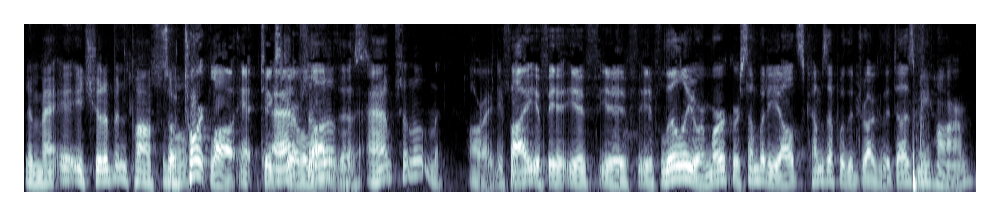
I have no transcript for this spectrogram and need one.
The ma- it should have been possible. so tort law eh, takes care of a lot of this. Absolutely. All right. If I if if if if Lilly or Merck or somebody else comes up with a drug that does me harm,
